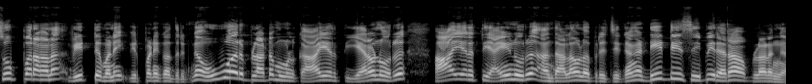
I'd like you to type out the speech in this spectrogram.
சூப்பரான வீட்டு மனை விற்பனைக்கு வந்திருக்குங்க. ஒவ்வொரு பிளாட்டும் உங்களுக்கு ஆயிரத்தி இரநூறு ஆயிரத்தி ஐநூறு அந்த அளவில் பிரிச்சுருக்காங்க. டிடிசிபி ரெரா பிளாடுங்க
